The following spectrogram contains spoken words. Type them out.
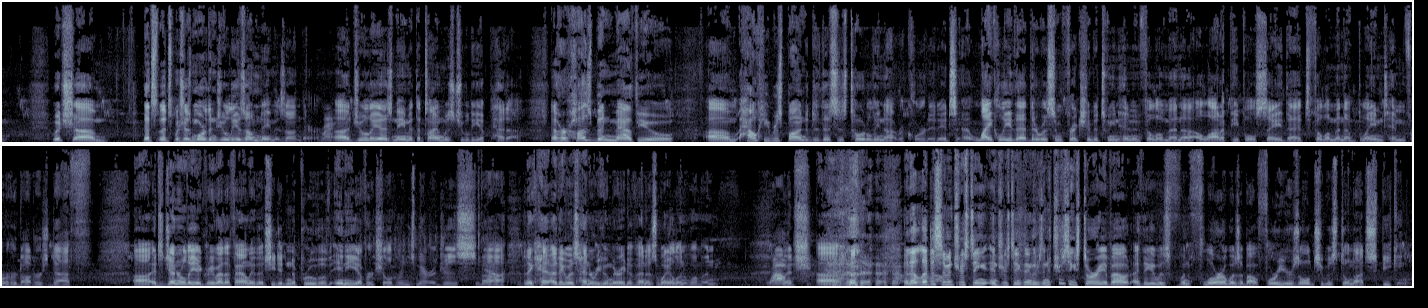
which. Um, that's, that's which is more than Julia's own name is on there. Right. Uh, Julia's name at the time was Julia Petta. Now her husband Matthew um, how he responded to this is totally not recorded. It's uh, likely that there was some friction between him and Philomena. A lot of people say that Philomena blamed him for her daughter's death. Uh, it's generally agreed by the family that she didn't approve of any of her children's marriages. Uh, I think I think it was Henry who married a Venezuelan woman. Wow. Which uh, and that led to some interesting interesting thing. There's an interesting story about I think it was when Flora was about four years old. She was still not speaking.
